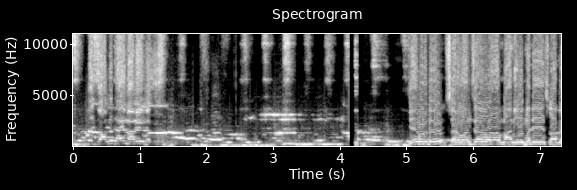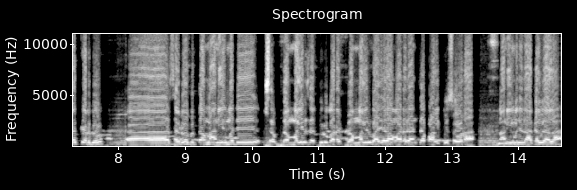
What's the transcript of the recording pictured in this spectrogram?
तुमचं स्वागत आहे मानवी जय गुरुदेव. सर्वांचं मांगलीमध्ये स्वागत करतो. सर्वप्रथम मांगलीमध्ये ब्रह्मलीन सद्गुरु ब्रह्मलीन बाजीराव महाराजांचा पालखी सोहळा मांगलीमध्ये दाखल झाला.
